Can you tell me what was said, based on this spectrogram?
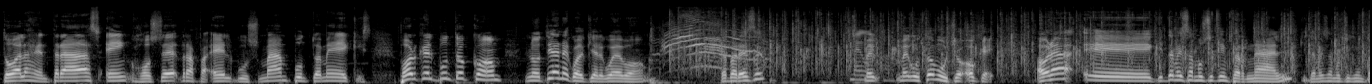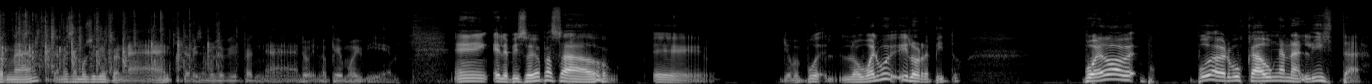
Todas las entradas en joserrafaelguzmán.mx, porque el punto .com lo tiene cualquier huevo. ¿Te parece? Me Me, gusta. me gustó mucho, ok. Ahora, eh, quítame esa música infernal, quítame esa música infernal, quítame esa música infernal, quítame esa música infernal. Bueno, que muy bien. En el episodio pasado, eh, yo me pude- lo vuelvo y lo repito. Puedo haber, pude haber buscado un analista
